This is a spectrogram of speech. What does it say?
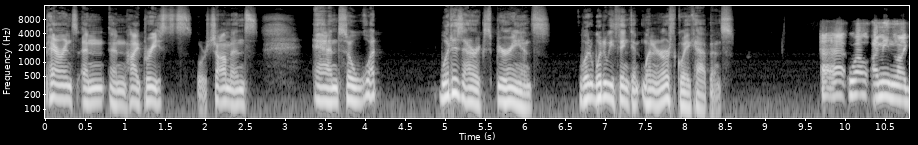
parents and and high priests or shamans. And so, what what is our experience? What what do we think when an earthquake happens? Uh, well, I mean, like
